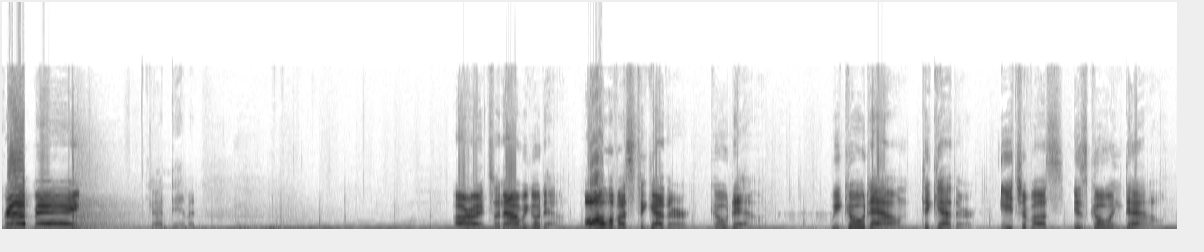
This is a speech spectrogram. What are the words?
Grab me! God damn it. Alright, so now we go down. All of us together go down. We go down together. Each of us is going down.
